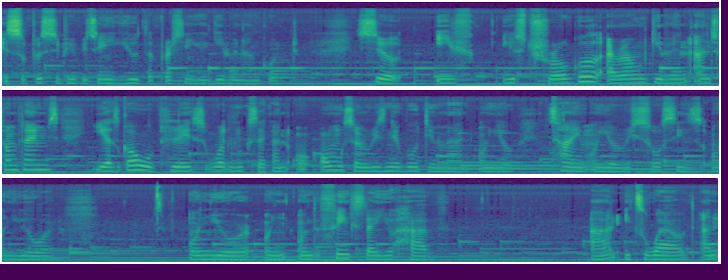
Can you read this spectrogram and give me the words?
It's supposed to be between you, the person you're giving, and God. So if you struggle around giving, and sometimes, yes, God will place what looks like an almost unreasonable demand on your time, on your resources, on your on your on on the things that you have. And it's wild. And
